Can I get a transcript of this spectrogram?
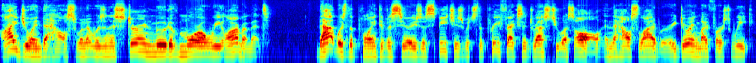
I joined the house when it was in a stern mood of moral rearmament. That was the point of a series of speeches which the prefects addressed to us all in the house library during my first week.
